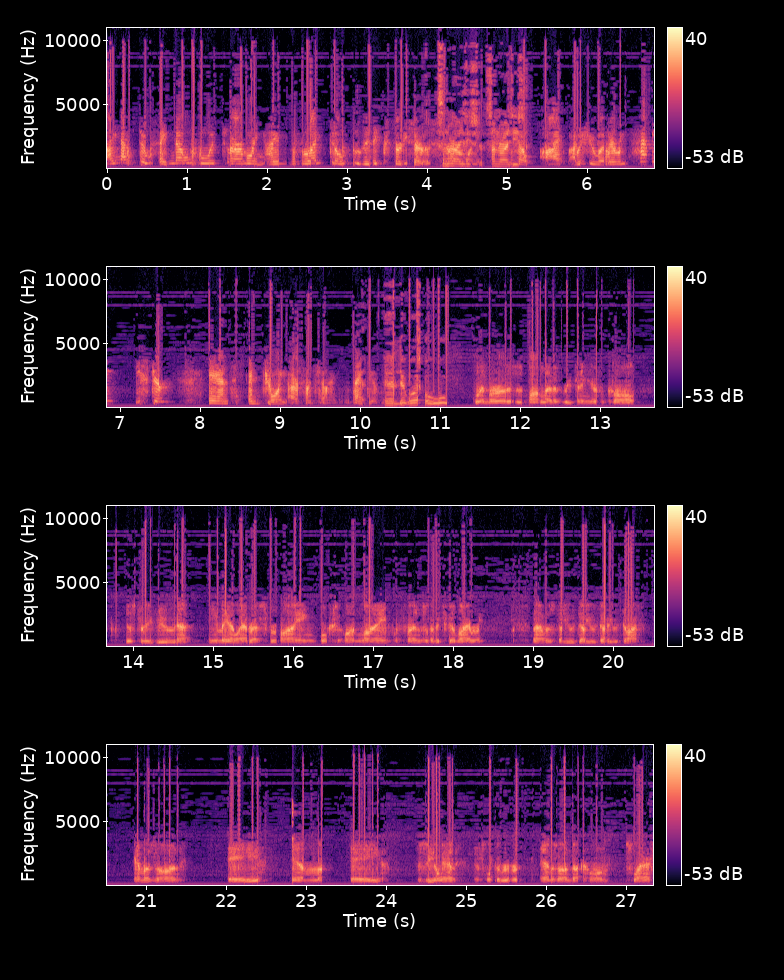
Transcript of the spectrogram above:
I have to say no for tomorrow morning. I would like to go to the 6.30 service. tomorrow Sunrise. Easter. Sunrise Easter. So I, I wish you a very happy Easter and enjoy our sunshine. Thank you. And it was cold. Glendora, this is Bob Levitt returning your call. Just to review that email address for buying books online for Friends of the Ridgefield Library. That was www.amazon, A-M-A-Z-O-N, just like the river, amazon.com, slash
